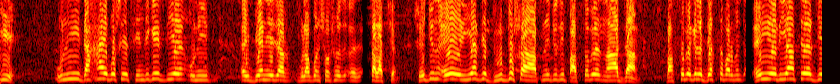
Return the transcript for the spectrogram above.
গিয়ে, উনি ঢাকায় বসে সিন্ডিকেট দিয়ে উনি এই বিয়ানীবাজার গোলাপগঞ্জ সংসদ চালাচ্ছেন। সেই জন্য এই এরিয়ার যে দুর্দশা, আপনি যদি বাস্তবে না যান বাস্তবে গেলে দেখতে পারবেন এই এরিয়াতে যে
